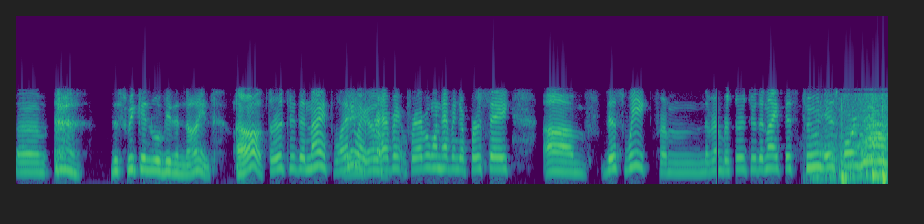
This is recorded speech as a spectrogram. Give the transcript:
Um, this weekend will be the 9th. oh third through the ninth. Well, There anyway, for having for everyone having a birthday um this week from November third through the 9th, this tune is for you. All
